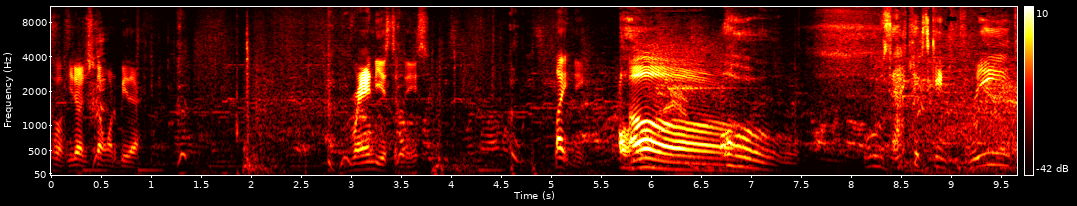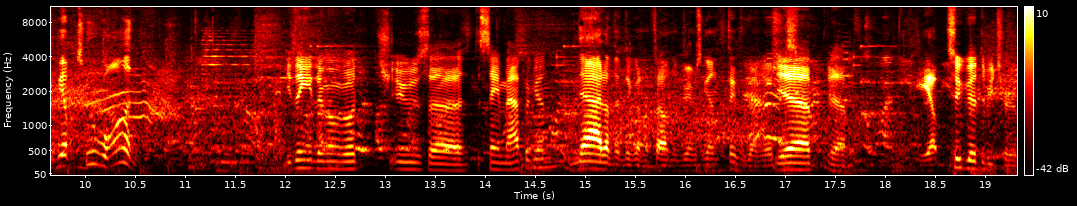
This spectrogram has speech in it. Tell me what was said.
well, you just don't want to be there. Randiest of these. Lightning. Oh. Oh. Ooh, Zach takes game three to be up 2-1. You think they're gonna go choose uh, the same map again? Nah, I don't think they're going to Fountain of Dreams again. I think they're going to Yeah. Yeah. Yep. Too good to be true.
